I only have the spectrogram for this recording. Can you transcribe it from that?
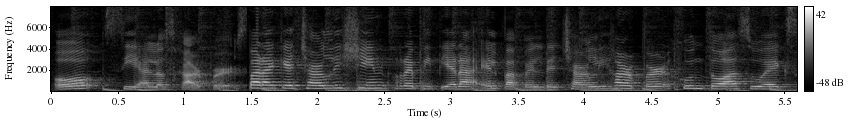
o Sí a los Harpers, para que Charlie Sheen repitiera el papel de Charlie Harper junto a su ex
